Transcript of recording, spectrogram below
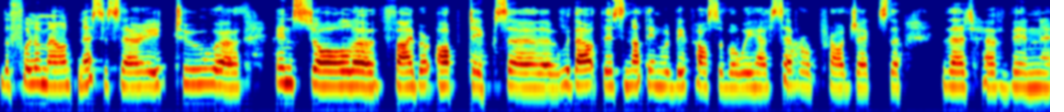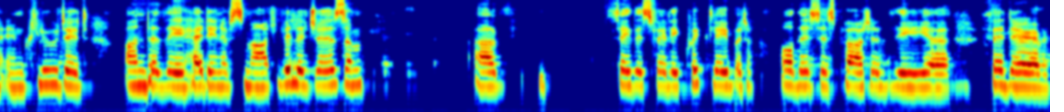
the full amount necessary to uh, install uh, fiber optics. Uh, without this, nothing would be possible. We have several projects that, that have been included under the heading of smart villages. Um, I'll say this fairly quickly, but all this is part of the uh, FEDER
